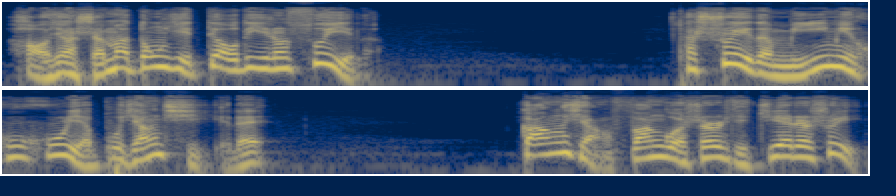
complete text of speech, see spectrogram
好像什么东西掉地上碎了。他睡得迷迷糊糊，也不想起来。刚想翻过身去接着睡，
